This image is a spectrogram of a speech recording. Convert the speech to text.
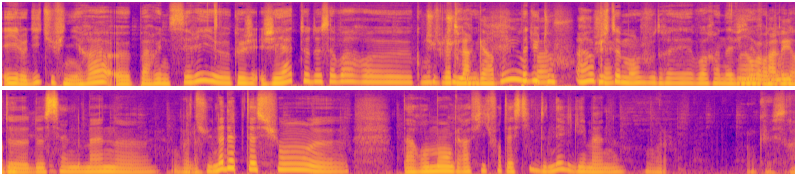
Et Elodie, tu finiras euh, par une série euh, que j'ai- hâte de savoir euh, comment tu, Tu, l'as tu l'as trouvée. regardé ou Pas du tout. Ah, ok. Justement, je voudrais avoir un avis Ouais, on avant va parler de, de Sandman, euh, Voilà. qui est une adaptation d'un roman graphique fantastique de Neil Gaiman. Voilà. Donc ce sera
